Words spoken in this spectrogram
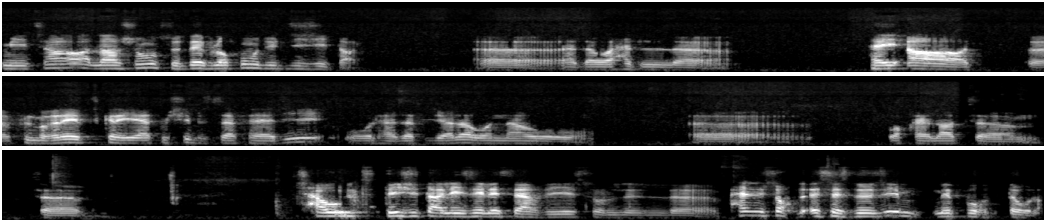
سميتها l'agence de développement du digital هذا واحد هيئة في المغرب تكريات ماشي بزاف هادي. والهدف ديالها هو إنه أه وقيلات تحاول digitaliser les services بحال sorte de SS2I mais pour الدولة.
